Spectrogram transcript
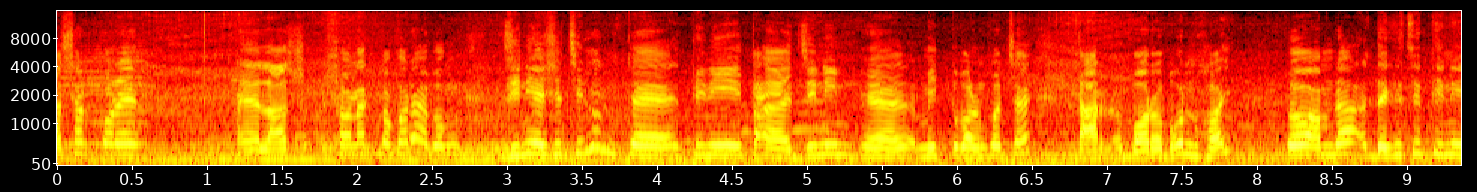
আসার পরে লাশ শনাক্ত করা এবং যিনি এসেছিলেন তিনি যিনি মৃত্যুবরণ করছে তার বড় বোন হয়। তো আমরা দেখেছি তিনি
